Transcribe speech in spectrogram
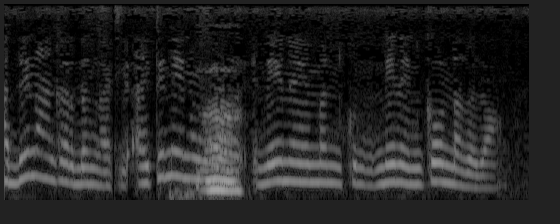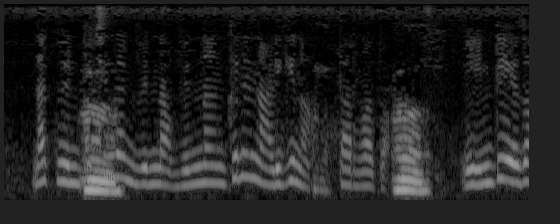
అదే నాకు అర్థం కావట్లేదు అయితే నేను నేను ఏమనుకున్నా నేను వెనుక ఉన్నా కదా? నాకు వినిపించింది నేను విన్నా. విన్నాక నేను అడిగిన తర్వాత. ఏంటి ఏదో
